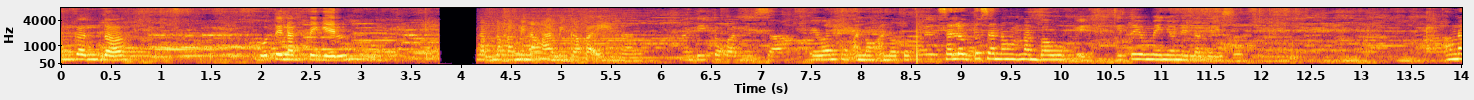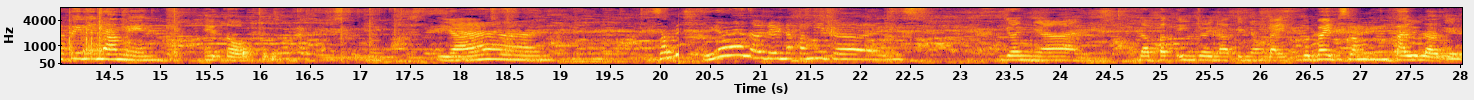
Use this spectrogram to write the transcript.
Ang ganda. Buti nagpigil. Hanap na kami ng aming kakainan. Nandito kami sa, ewan kung anong ano to. Sa loob to sa ng, ng bawok eh. Ito yung menu nila guys. Oh. Ang napili namin, ito. Yan. Sabi, yan, order na kami guys. Ganyan. Dapat enjoy natin yung life. Good vibes lang tayo lagi.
